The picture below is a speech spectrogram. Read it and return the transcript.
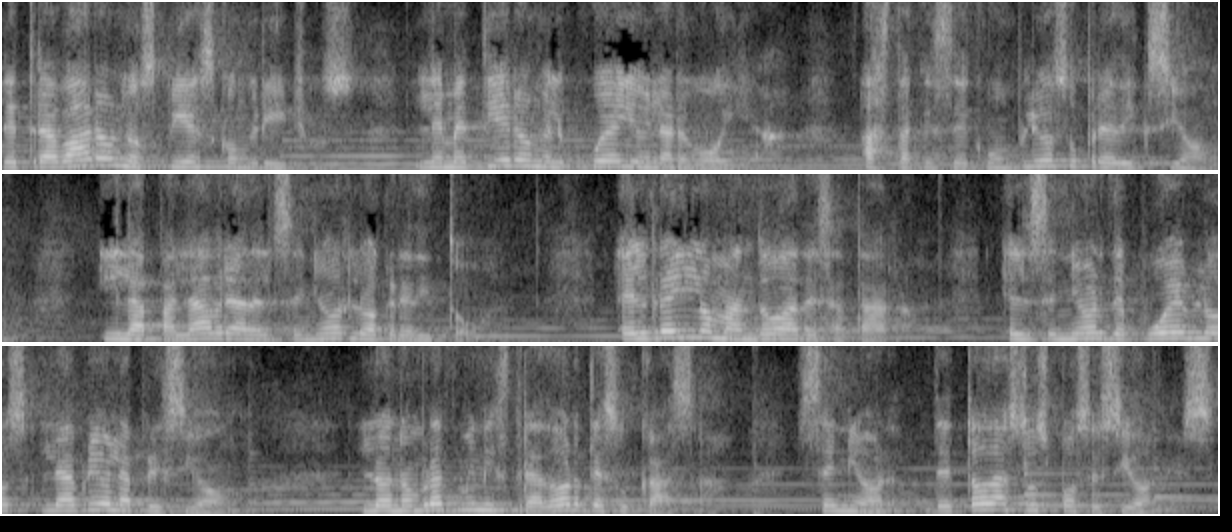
Le trabaron los pies con grillos, le metieron el cuello en la argolla, hasta que se cumplió su predicción, y la palabra del Señor lo acreditó. El rey lo mandó a desatar. El señor de pueblos le abrió la prisión. Lo nombró administrador de su casa, señor de todas sus posesiones,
